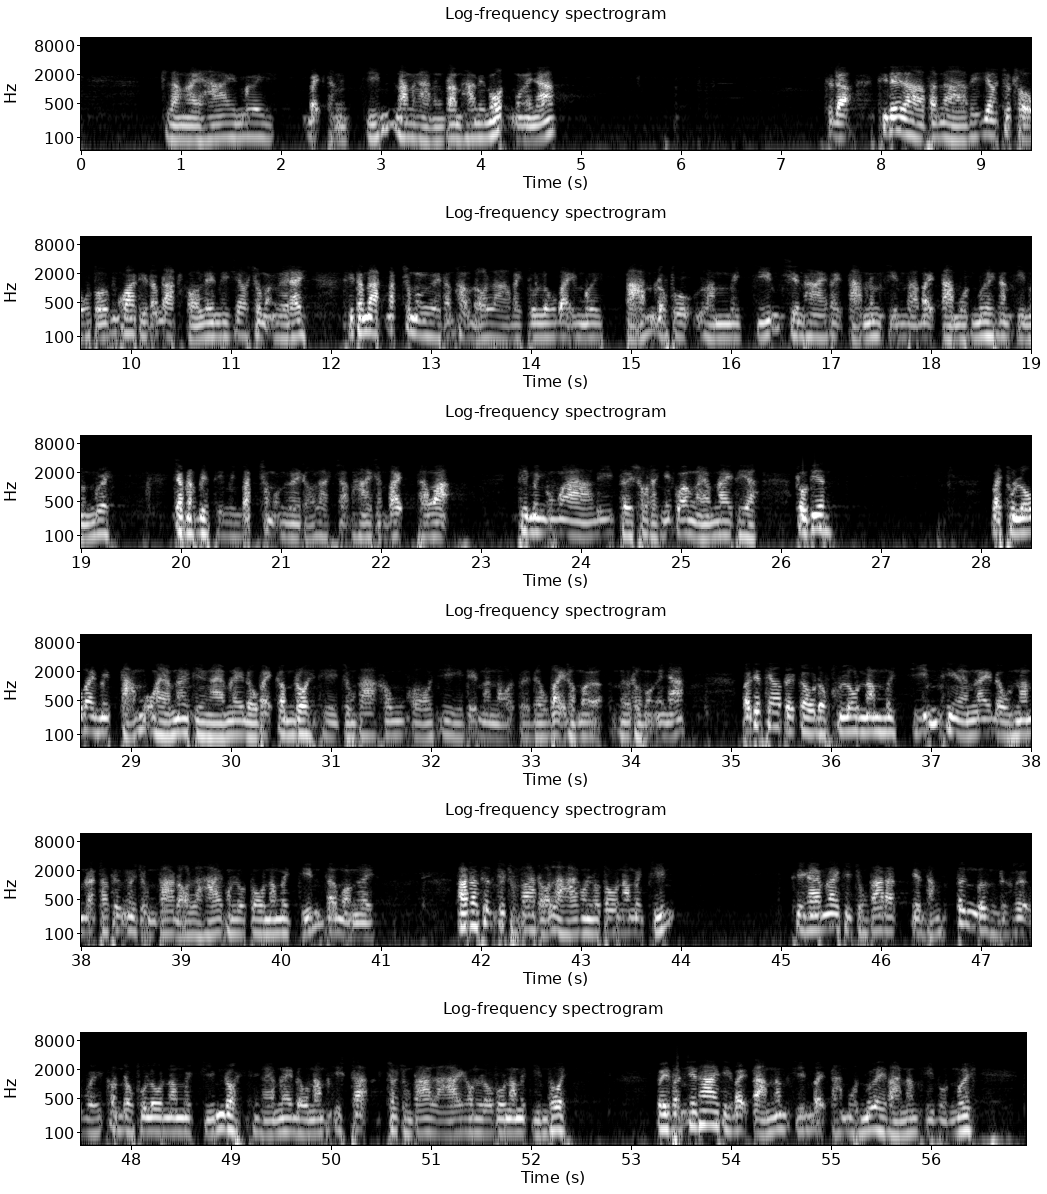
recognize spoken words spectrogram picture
là ngày 27 tháng 9 năm 2021 mọi người nhá. Thì, đó, thì đây là phần là video chốt số của tối hôm qua thì Tâm Đạt có lên video cho mọi người đây. Thì Tâm Đạt bắt cho mọi người tham khảo đó là bạch thủ lô 78, đầu thủ là 19, trên 2, 7859 và 7840, 5940. Chạm đặc biệt thì mình bắt cho mọi người đó là chạm 2, chạm 7, phải không ạ? Thì mình cũng à, đi tới số thành nhất quang ngày hôm nay thì à, đầu tiên Bạch thủ lô 78 của ngày hôm nay thì ngày hôm nay đầu bảy cầm rồi thì chúng ta không có gì để mà nói tới đầu bảy rồi mọi, rồi mọi người nhá. Và tiếp theo tới cầu đầu thủ lô 59 thì ngày hôm nay đầu năm đã trao thưởng cho chúng ta đó là hai con lô tô 59 tới mọi người. Đã trao thưởng cho chúng ta đó là hai con lô tô 59. Thì ngày hôm nay thì chúng ta đã chiến thắng tưng bừng được dự với con đầu thủ lô 59 rồi. Thì ngày hôm nay đầu năm chỉ trả cho chúng ta là hai con lô tô 59 thôi. Về phần trên 2 thì 7859, 7840 và 5940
